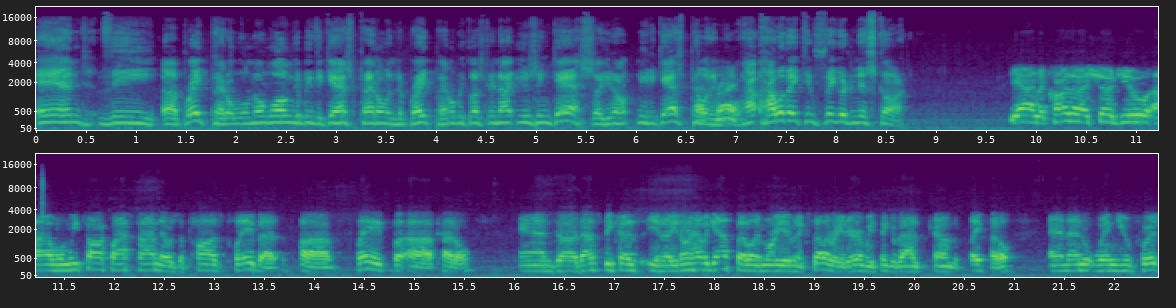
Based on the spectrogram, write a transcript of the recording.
and the uh, brake pedal will no longer be the gas pedal and the brake pedal because you're not using gas, so you don't need a gas pedal That's anymore. right. How, how are they configured in this car? Yeah, in the car that I showed you uh, when we talked last time, there was a pause play bet, uh, play uh, pedal, and uh, that's because you know you don't have a gas pedal anymore. You have an accelerator, and we think of that as kind of the play pedal. And then when you push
